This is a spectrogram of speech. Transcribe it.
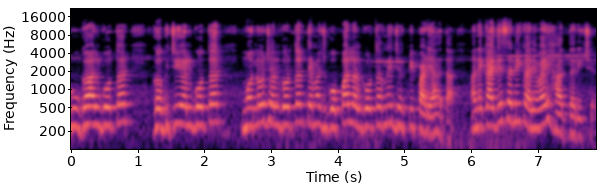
ઘુઘા અલગોતર, ગગજી અલગોતર, મનોજ અલગોતર તેમજ ગોપાલ અલગોતરને ઝડપી પાડ્યા હતા. અને કાયદેસરની કાર્યવાહી હાથ ધરી છે.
